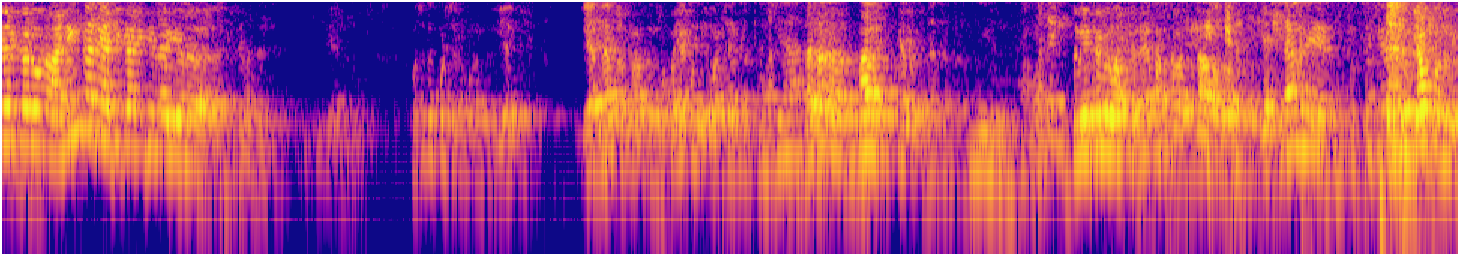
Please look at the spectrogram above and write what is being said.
कडकडून आलिंगन या ठिकाणी दिलं गेलं. मारतो. पप्पा, या कोणती वाचा? दादा, महाराज, या तुम्ही. तुम्ही कमी वाचले पाच सहा वाजता, दहा वाजता. या. पप्पा तुम्ही.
